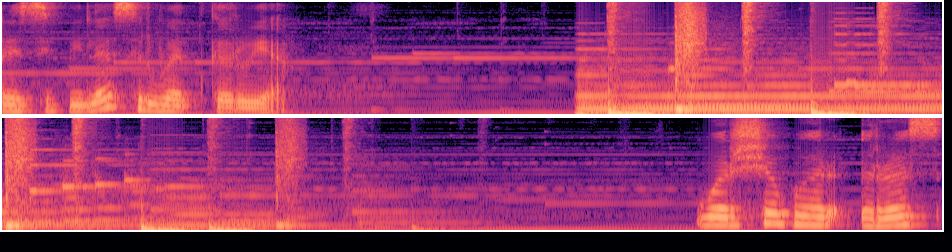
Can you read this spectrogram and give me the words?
रेसिपीला सुरुवात करूया. वर्षभर रस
